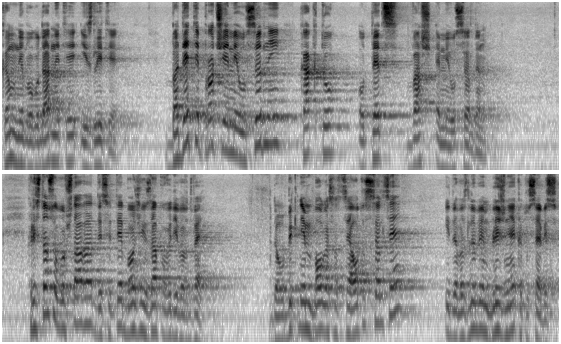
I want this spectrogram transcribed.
към неблагодарните и злите. Бъдете прочие милосърдни, както Отец ваш е милосърден. Христос обобщава десете Божии заповеди в две. Да обикнем Бога с цялото сърце и да възлюбим ближния като себе си.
